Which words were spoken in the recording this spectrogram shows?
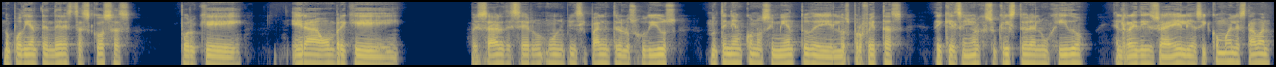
no podía entender estas cosas porque era hombre que, a pesar de ser un principal entre los judíos, no tenían conocimiento de los profetas, de que el Señor Jesucristo era el ungido, el rey de Israel, y así como él estaban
